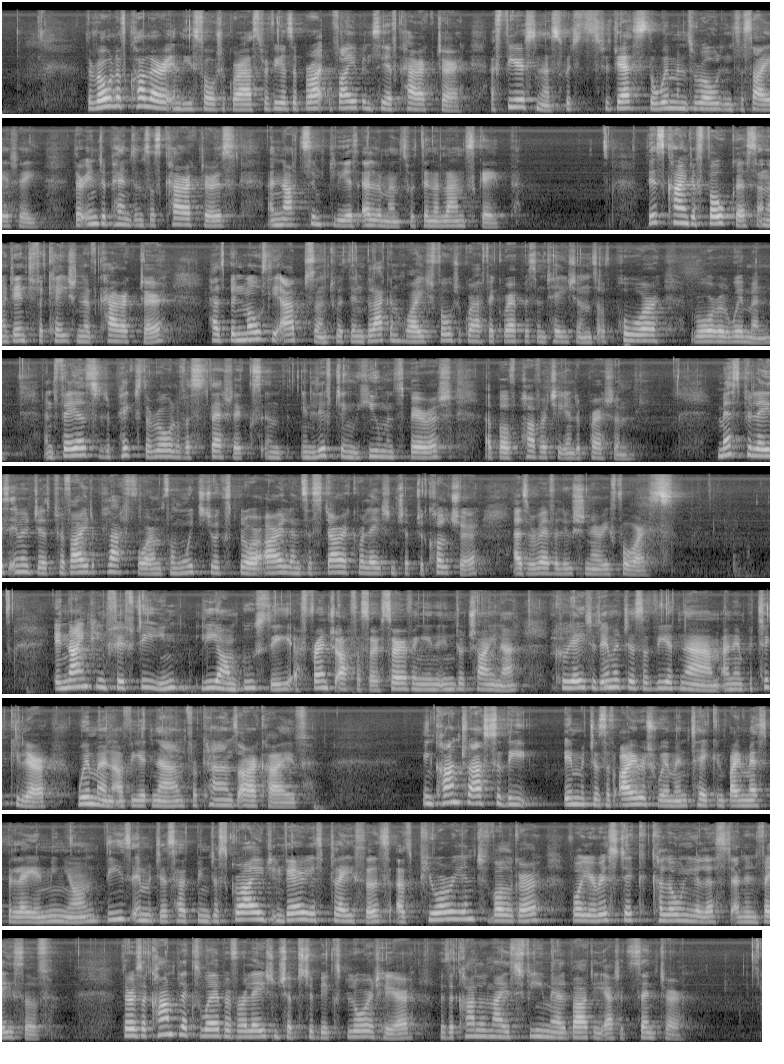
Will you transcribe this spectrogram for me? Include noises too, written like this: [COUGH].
The role of colour in these photographs reveals a vibrancy of character, a fierceness which suggests the women's role in society, their independence as characters and not simply as elements within a landscape. This kind of focus and identification of character has been mostly absent within black and white photographic representations of poor rural women and fails to depict the role of aesthetics in, in lifting the human spirit above poverty and oppression. Mespoulet's images provide a platform from which to explore Ireland's historic relationship to culture as a revolutionary force. In 1915, Leon Busy, a French officer serving in Indochina, created images of Vietnam and, in particular, women of Vietnam for Kahn's archive. In contrast to the images of Irish women taken by Mespoulet and Mignon, these images have been described in various places as purient, vulgar, voyeuristic, colonialist, and invasive. There is a complex web of relationships to be explored here, with the colonized female body at its centre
